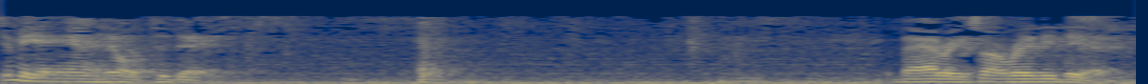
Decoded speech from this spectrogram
Give me a handheld today. The battery's already dead.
